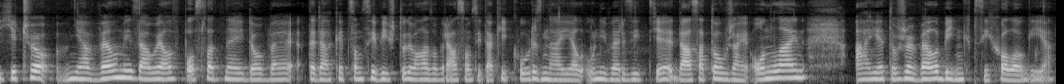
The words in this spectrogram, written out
Viete, čo mňa veľmi zaujal v poslednej dobe, teda keď som si vyštudovala, zobral som si taký kurz na Yale univerzite, dá sa to už aj online a je to, že well-being psychológia.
